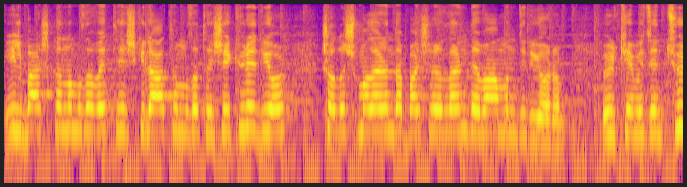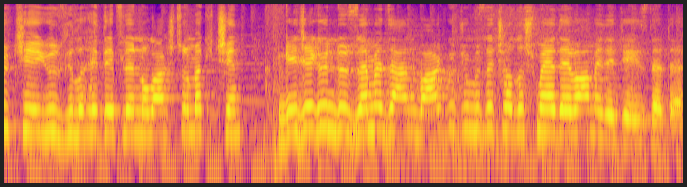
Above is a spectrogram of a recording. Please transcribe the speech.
İl başkanımıza ve teşkilatımıza teşekkür ediyor. Çalışmalarında başarıların devamını diliyorum. Ülkemizin Türkiye yüzyılı hedeflerine ulaştırmak için gece gündüz demeden var gücümüzle çalışmaya devam edeceğiz dedi.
